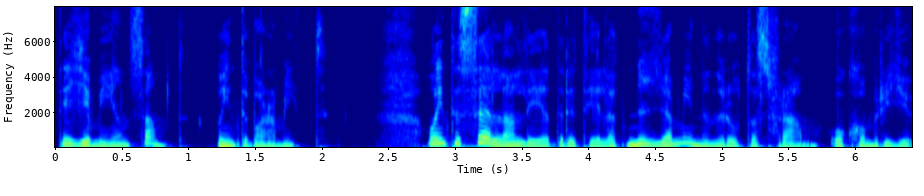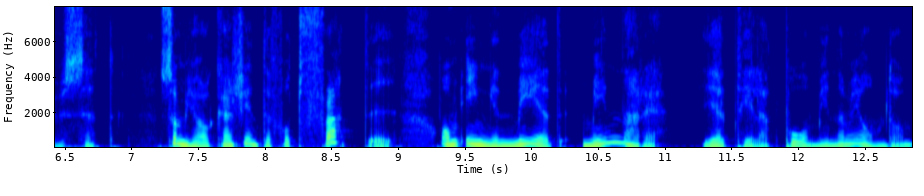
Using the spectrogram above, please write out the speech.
Det är gemensamt och inte bara mitt. Och inte sällan leder det till att nya minnen rotas fram och kommer i ljuset som jag kanske inte fått fatt i om ingen medminnare hjälpt till att påminna mig om dem.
